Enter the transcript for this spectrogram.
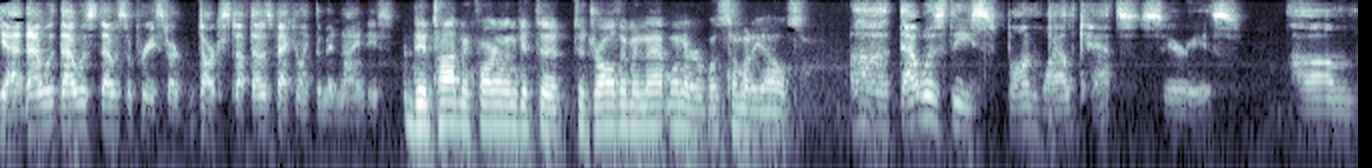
Yeah, that was that was that was some pretty dark, dark stuff. That was back in like the mid '90s. Did Todd McFarlane get to, to draw them in that one, or was somebody else? Uh, that was the Spawn Wildcats series. Um,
